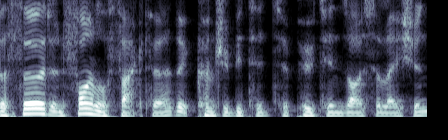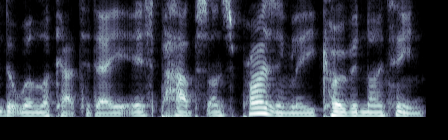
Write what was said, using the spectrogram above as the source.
The third and final factor that contributed to Putin's isolation that we'll look at today is perhaps unsurprisingly COVID 19.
